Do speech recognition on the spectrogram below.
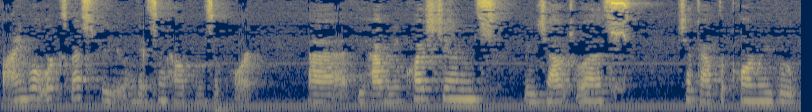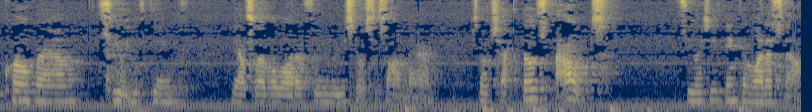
find what works best for you and get some help and support. Uh, if you have any questions, reach out to us. Check out the Porn Reboot program. See what you think. We also have a lot of free resources on there. So check those out. See what you think and let us know.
